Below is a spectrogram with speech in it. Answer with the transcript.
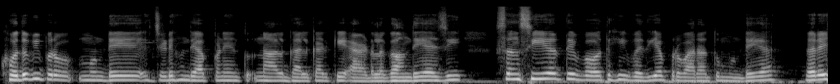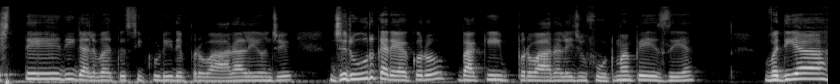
ਖੁਦ ਵੀ ਪਰ- ਮੁੰਡੇ ਜਿਹੜੇ ਹੁੰਦੇ ਆਪਣੇ ਤੋਂ- ਨਾਲ ਗੱਲ ਕਰਕੇ ਐਡ ਲਗਾਉਂਦੇ ਆ ਜੀ। ਸੰਸੀਅਰ ਤੇ ਬਹੁਤ ਹੀ ਵਧੀਆ ਪਰਿਵਾਰਾਂ ਤੋਂ ਮੁੰਡੇ ਆ। ਰਿਸ਼ਤੇ ਦੀ ਗੱਲਬਾਤ ਤੁਸੀਂ ਕੁੜੀ ਦੇ ਪਰਿਵਾਰ ਵਾਲੇ ਹੋ ਜੀ ਜ਼ਰੂਰ ਕਰਿਆ ਕਰੋ। ਬਾਕੀ ਪਰਿਵਾਰ ਵਾਲੇ ਜੋ ਫੋਟੋਆਂ ਭੇਜਦੇ ਆ, ਵਧੀਆ,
